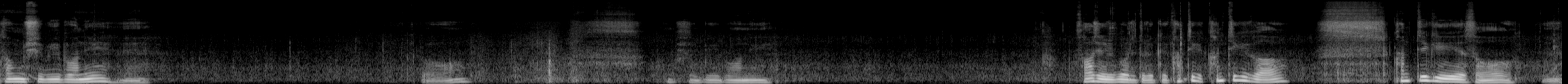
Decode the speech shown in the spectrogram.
삼십이 번이 예. 또 삼십이 번이 사십일 번이 또 이렇게 칸티기 칸티기가 칸뛰기에서 예,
